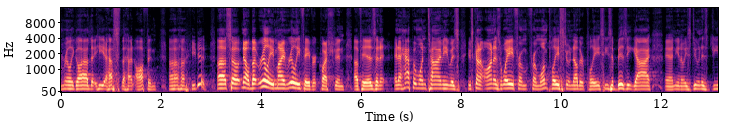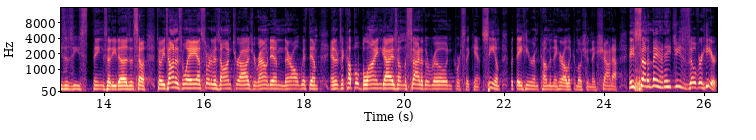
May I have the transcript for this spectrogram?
I'm really glad that he asked that often. Uh, he did. Uh, so no, but really, my really favorite question of his, and it, and it happened one time. He was he was kind of on his way from from one place to another place. He's a busy guy, and you know he's doing his Jesus things that he does, and so so he's on his way. As sort of his entourage around him. They're all with him, and there's a couple blind guys on the side of the road. And of course, they can't see him, but they hear him come, and they hear all the commotion. They shout out, "Hey, son of man! Hey, Jesus, over here!"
